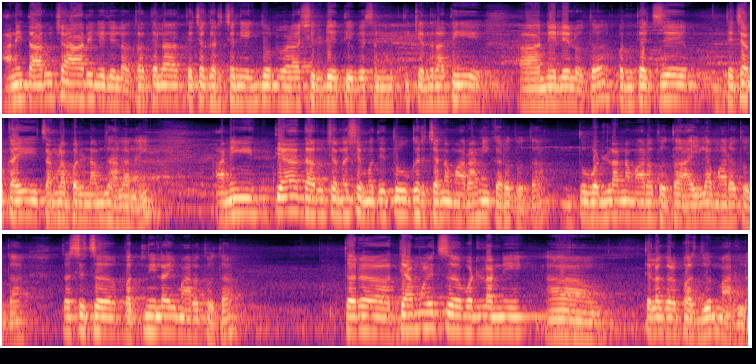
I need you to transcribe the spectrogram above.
आणि दारूच्या आहारी गेलेला होता. त्याला त्याच्या घरच्यांनी एक दोन वेळा शिर्डी येथे व्यसनमुक्ती केंद्रातही नेलेलं होतं. पण त्याचे त्याच्यावर काही चांगला परिणाम झाला नाही. आणि त्या दारूच्या नशेमध्ये तो घरच्यांना मारहाणी करत होता. तो वडिलांना मारत होता आईला मारत होता तसेच पत्नीलाही मारत होता. तर त्यामुळेच वडिलांनी त्याला गळफास देऊन मारलं.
